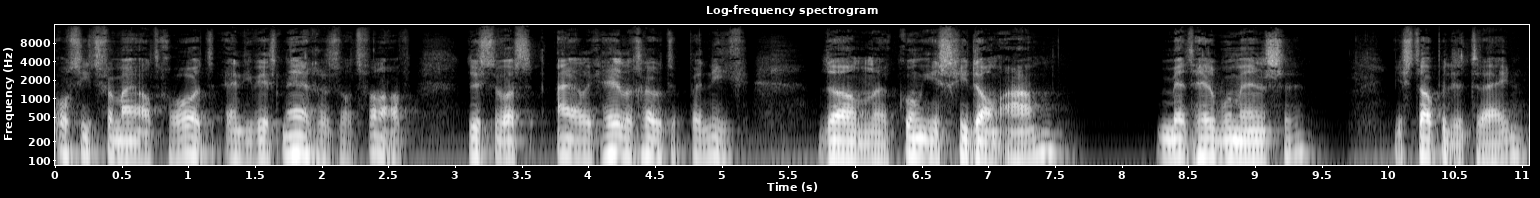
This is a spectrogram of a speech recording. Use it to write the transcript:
of ze iets van mij had gehoord... en die wist nergens wat vanaf. Dus er was eigenlijk hele grote paniek... Dan uh, kom je in Schiedam aan met heel veel mensen. Je stapt in de trein.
